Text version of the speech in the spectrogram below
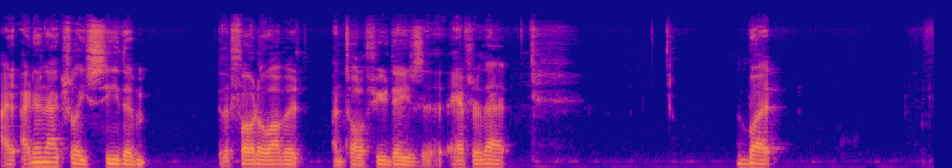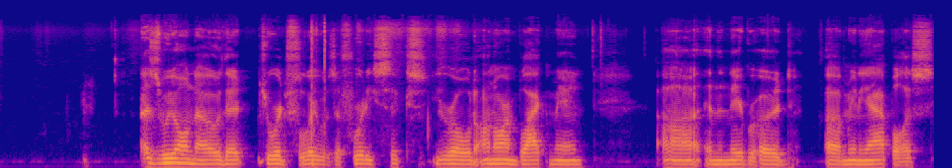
I, I didn't actually see the the photo of it until a few days after that, but as we all know, that George Floyd was a 46 year old unarmed black man uh, in the neighborhood uh, Minneapolis,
